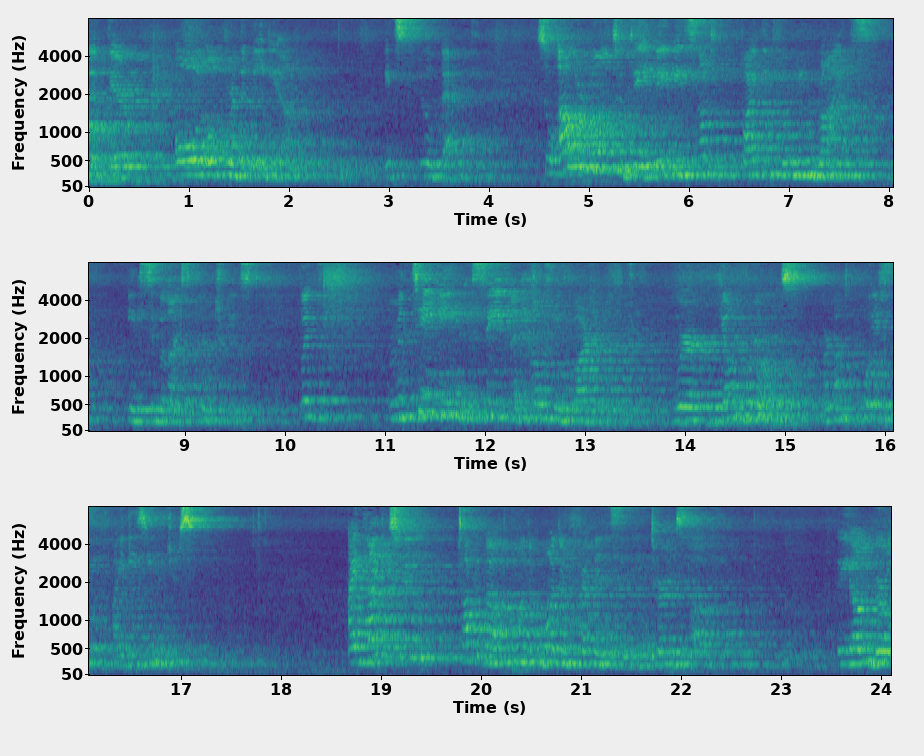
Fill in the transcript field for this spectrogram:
that they're all over the media, it's still bad. So our role today, maybe it's not fighting for new rights in civilized countries, but maintaining a safe and healthy environment where young girls are not poisoned by these images. I'd like to talk about modern, feminism in terms of a young girl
